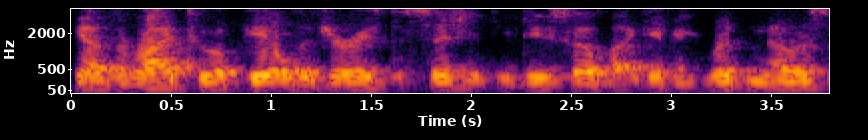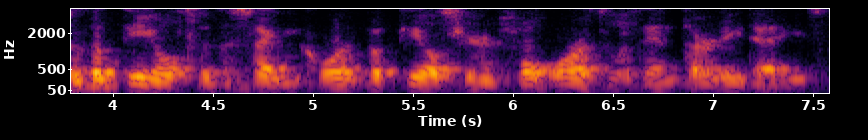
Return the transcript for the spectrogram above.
You have the right to appeal the jury's decision. You do so by giving written notice of appeal to the Second Court of Appeals here in Fort Worth within 30 days.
